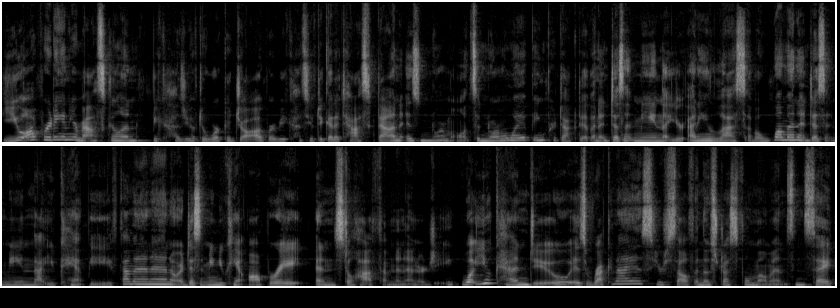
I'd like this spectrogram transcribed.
You operating in your masculine because you have to work a job or because you have to get a task done is normal. It's a normal way of being productive, and it doesn't mean that you're any less of a woman. It doesn't mean that you can't be feminine, or it doesn't mean you can't operate and still have feminine energy. What you can do is recognize yourself in those stressful moments and say,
